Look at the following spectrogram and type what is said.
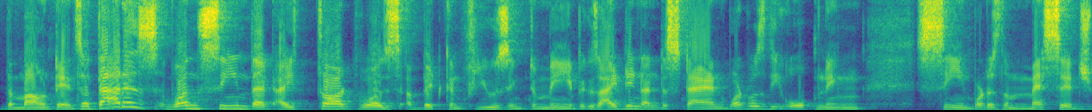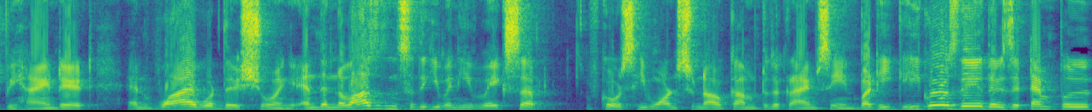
the mountains. So that is one scene that I thought was a bit confusing to me because I didn't understand what was the opening scene, what is the message behind it, and why were they showing it. And then Nawazuddin Siddiqui, when he wakes up, of course, he wants to now come to the crime scene, but he, he goes there, there is a temple,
